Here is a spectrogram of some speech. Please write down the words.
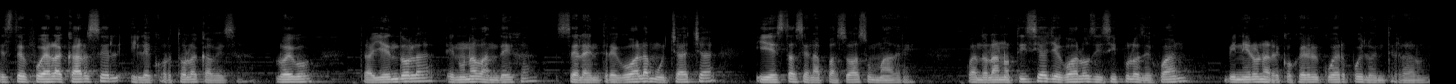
Este fue a la cárcel y le cortó la cabeza. Luego, trayéndola en una bandeja, se la entregó a la muchacha y ésta se la pasó a su madre. Cuando la noticia llegó a los discípulos de Juan, vinieron a recoger el cuerpo y lo enterraron.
